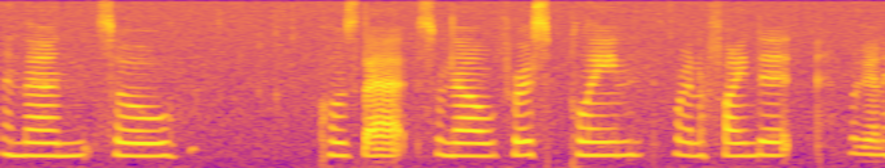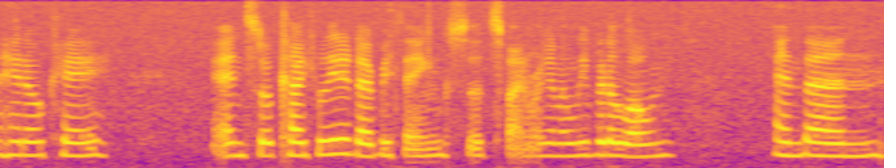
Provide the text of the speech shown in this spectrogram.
And then so close that. So now first plane we're going to find it. We're going to hit OK and so it calculated everything so that's fine. We're going to leave it alone. And then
